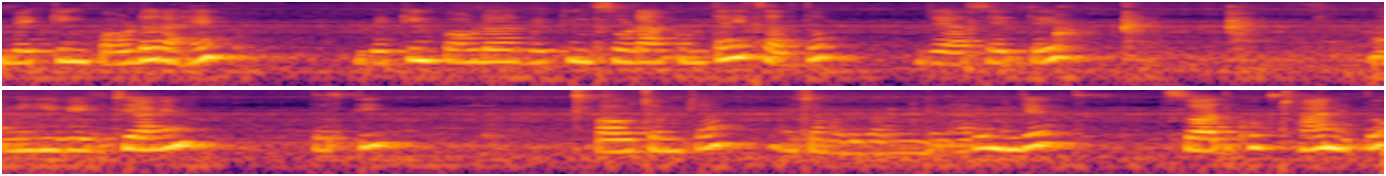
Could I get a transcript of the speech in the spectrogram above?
बेकिंग पावडर आहे. बेकिंग पावडर बेकिंग सोडा कोणताही चालतो जे असेल ते. आणि ही वेलची आहे ना तर ती पाव चमचा याच्यामध्ये घालून घेणार आहे. म्हणजे स्वाद खूप छान येतो.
